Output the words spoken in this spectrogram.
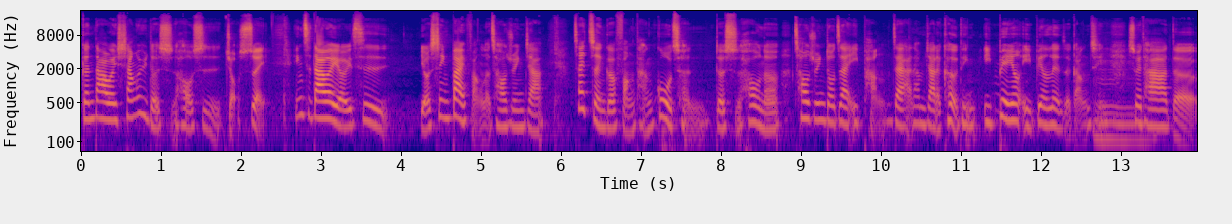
跟大卫相遇的时候是九岁，因此大卫有一次有幸拜访了超君家。在整个访谈过程的时候呢，超君都在一旁，在他们家的客厅一遍又一遍练着钢琴，所以他的。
